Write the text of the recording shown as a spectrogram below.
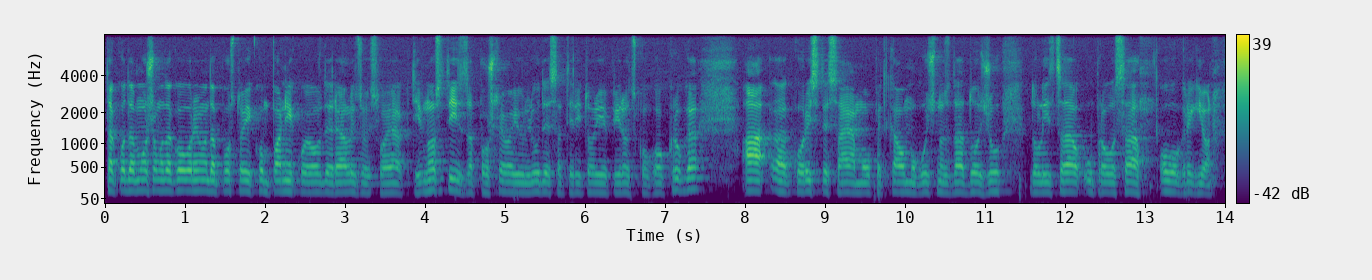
tako da možemo da govorimo da postoji kompanije koje ovde realizuju svoje aktivnosti, zapošljavaju ljude sa teritorije Pirotskog okruga, a koriste sajam opet kao mogućnost da dođu do lica upravo sa ovog regiona.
